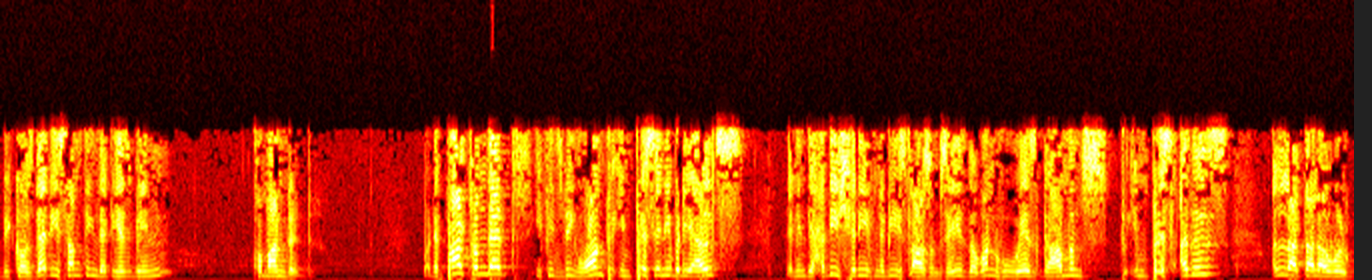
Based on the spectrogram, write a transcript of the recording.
Because that is something that has been commanded. But apart from that, if it's being worn to impress anybody else, then in the Hadith Sharif, Nabi Islam says, the one who wears garments to impress others, Allah Ta'ala will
